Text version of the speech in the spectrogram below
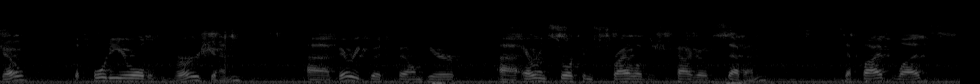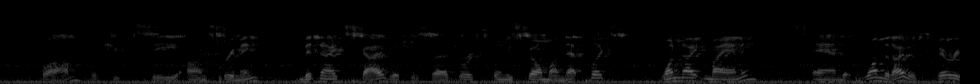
the 40 year old version. Uh, very good film here. Uh, Aaron Sorkin's Trial of the Chicago Seven, The Five Bloods, Prom, which you can see on streaming, Midnight Sky, which is uh, George Clooney's film on Netflix, One Night in Miami, and one that I was very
